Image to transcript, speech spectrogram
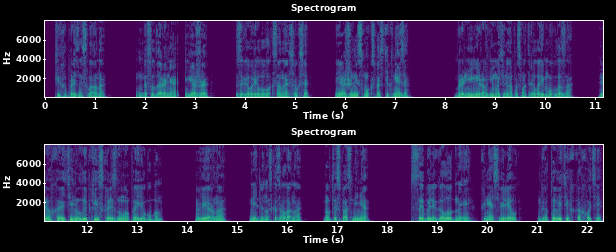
— тихо произнесла она. «Государыня, я же...» — заговорил Влаксан и осекся. «Я же не смог спасти князя». Бронемира внимательно посмотрела ему в глаза. Легкая тень улыбки скользнула по ее губам. «Верно», — медленно сказала она, — «но ты спас меня». «Псы были голодные, князь велел готовить их к охоте»,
